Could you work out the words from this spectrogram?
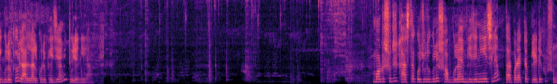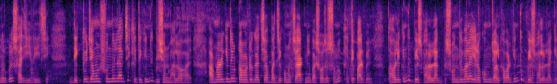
এগুলোকেও লাল লাল করে ভেজে আমি তুলে নিলাম। মটরশুঁটির খাস্তা, কচুরিগুলো সবগুলো আমি ভেজে নিয়েছিলাম। তারপর একটা প্লেটে খুব সুন্দর করে সাজিয়ে দিয়েছি। দেখতেও যেমন সুন্দর লাগছে, খেতে কিন্তু ভীষণ ভালো হয়। আপনারা কিন্তু টমেটো ক্যাচাপ বা যে কোনো চাটনি বা সসের সঙ্গেও খেতে পারবেন। তাহলে কিন্তু বেশ ভালো লাগবে। সন্ধেবেলায় এরকম জলখাবার কিন্তু বেশ ভালো লাগে।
